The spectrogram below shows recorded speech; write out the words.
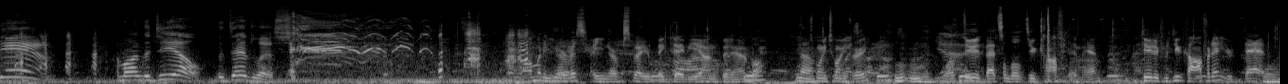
Yeah. I'm on the DL, the dead list. I'm gonna nervous. Are you nervous about your big debut on Banana Ball? No. 2023? Well, dude, that's a little too confident, man. Dude, if you're too confident, you're dead.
